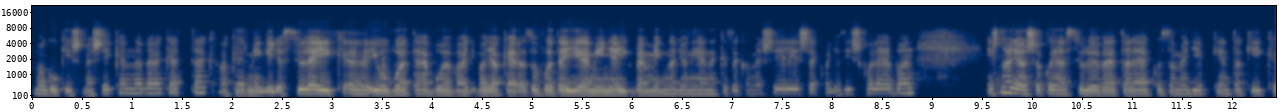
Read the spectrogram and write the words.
maguk is meséken nevelkedtek, akár még így a szüleik jó voltából, vagy, vagy akár az óvodai élményeikben még nagyon élnek ezek a mesélések, vagy az iskolában, és nagyon sok olyan szülővel találkozom egyébként, akik,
